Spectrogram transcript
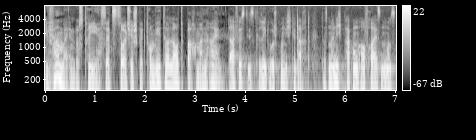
Die Pharmaindustrie setzt solche Spektrometer laut Bachmann ein. Dafür ist dieses Gerät ursprünglich gedacht, dass man nicht Packung aufreißen muss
